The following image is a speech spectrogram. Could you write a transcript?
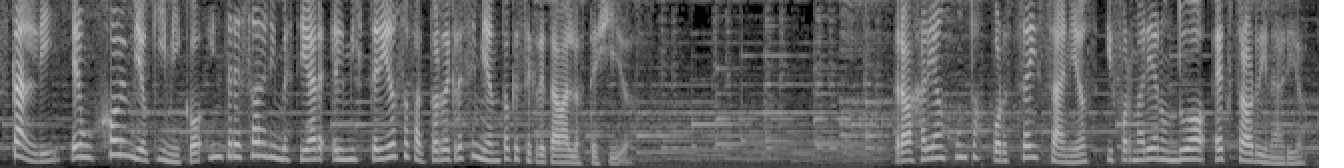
Stanley era un joven bioquímico interesado en investigar el misterioso factor de crecimiento que secretaban los tejidos. Trabajarían juntos por seis años y formarían un dúo extraordinario.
